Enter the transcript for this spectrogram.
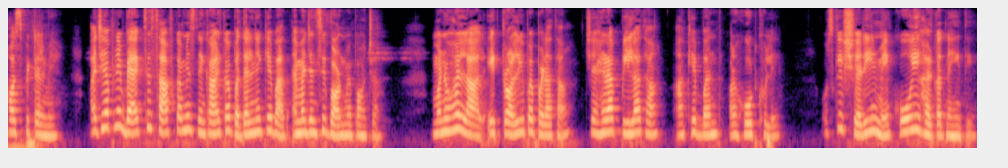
हॉस्पिटल में। अजय अपने बैग से साफ़ कमीज निकालकर बदलने के बाद इमरजेंसी वार्ड में पहुँचा। मनोहर लाल एक ट्रॉली पर पड़ा था। चेहरा पीला था, आँखें बंद और होठ खुले। उसके शरीर में कोई हरकत नहीं थी।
